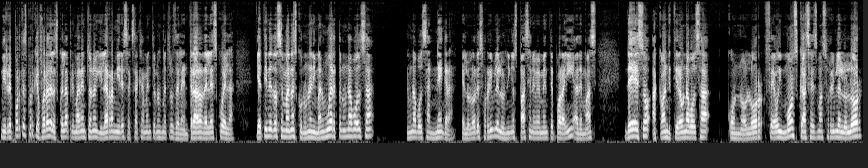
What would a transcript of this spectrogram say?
mi reporte es porque fuera de la escuela primaria Antonio Aguilar Ramírez, exactamente unos metros de la entrada de la escuela, ya tiene dos semanas con un animal muerto en una bolsa, en una bolsa negra. El olor es horrible, los niños pasan obviamente por ahí, además de eso, acaban de tirar una bolsa con olor feo y moscas, es más horrible el olor.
